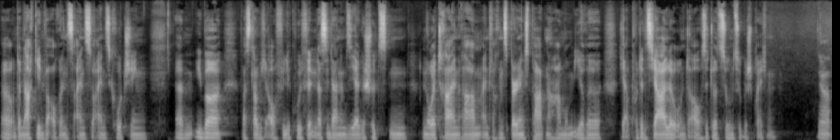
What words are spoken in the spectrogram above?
Äh, und danach gehen wir auch ins 1 zu 1 Coaching ähm, über, was glaube ich auch viele cool finden, dass sie da in einem sehr geschützten, neutralen Rahmen einfach einen Sparringspartner haben, um ihre ja, Potenziale und auch Situationen zu besprechen. Ja.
